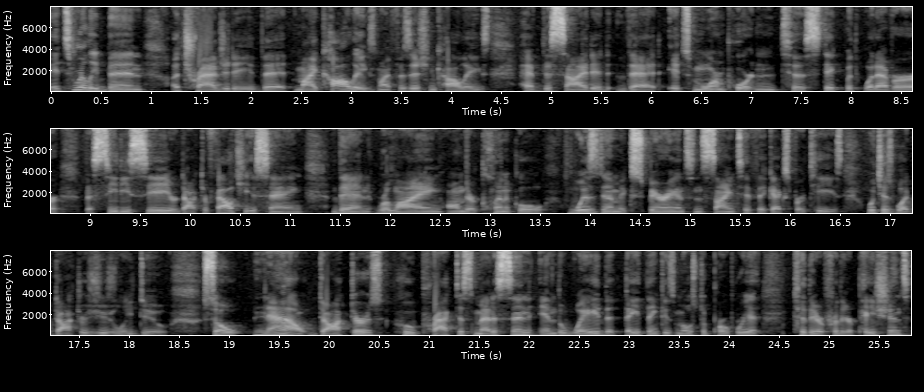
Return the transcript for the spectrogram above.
It's really been a tragedy that my colleagues, my physician colleagues, have decided that it's more important to stick with whatever the CDC or Dr. Fauci is saying than relying on their clinical wisdom, experience, and scientific expertise, which is what doctors usually do. So now, doctors who practice medicine in the way that they think is most appropriate to their, for their patients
